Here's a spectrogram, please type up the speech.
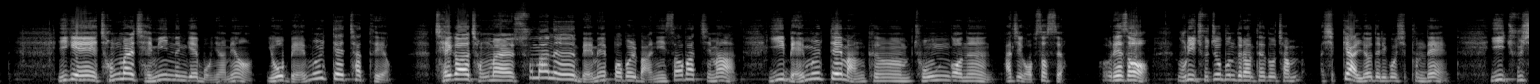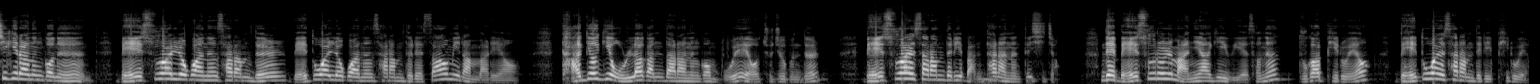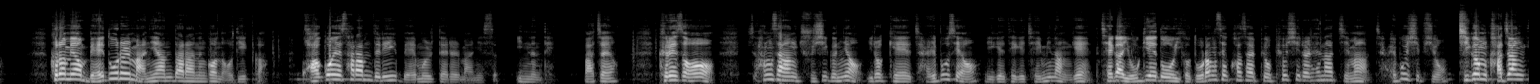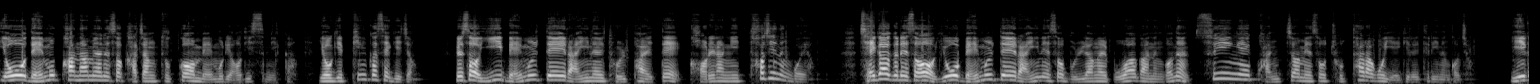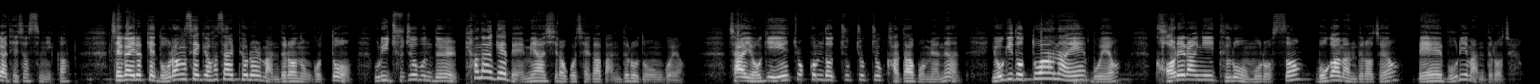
이게 정말 재미있는 게 뭐냐면 요 매물대 차트예요. 제가 정말 수많은 매매법을 많이 써봤지만 이 매물대만큼 좋은 거는 아직 없었어요. 그래서 우리 주주분들한테도 참 쉽게 알려드리고 싶은데 이 주식이라는 거는 매수하려고 하는 사람들, 매도하려고 하는 사람들의 싸움이란 말이에요. 가격이 올라간다라는 건 뭐예요, 주주분들? 매수할 사람들이 많다라는 뜻이죠. 근데 매수를 많이 하기 위해서는 누가 필요해요? 매도할 사람들이 필요해요. 그러면 매도를 많이 한다라는 건 어디일까? 과거에 사람들이 매물대를 많이 쓰, 있는데. 맞아요. 그래서 항상 주식은요, 이렇게 잘 보세요. 이게 되게 재미난 게, 제가 여기에도 이거 노란색 화살표 표시를 해놨지만, 잘 보십시오. 지금 가장, 요 네모칸 화면에서 가장 두꺼운 매물이 어디 있습니까? 여기 핑크색이죠. 그래서 이 매물대 라인을 돌파할 때 거래량이 터지는 거예요. 제가 그래서 요 매물대 라인에서 물량을 모아가는 거는 스윙의 관점에서 좋다라고 얘기를 드리는 거죠. 이해가 되셨습니까? 제가 이렇게 노란색의 화살표를 만들어 놓은 것도 우리 주주분들 편하게 매매하시라고 제가 만들어 놓은 거예요. 자, 여기 조금 더 쭉쭉쭉 가다 보면은 여기도 또 하나의 뭐예요? 거래량이 들어옴으로써 뭐가 만들어져요? 매물이 만들어져요.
